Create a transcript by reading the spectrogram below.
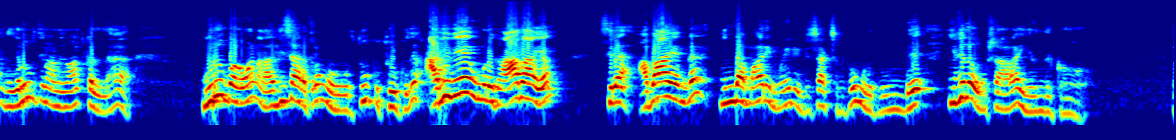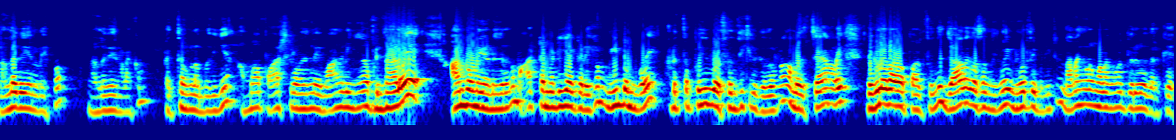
இந்த எழுபத்தி நாலு நாட்களில் குரு பகவான் அதிசாரத்தில் உங்களுக்கு ஒரு தூக்கு தூக்குது. அதுவே உங்களுக்கு ஆதாயம். சில அபாயங்கள் இந்த மாதிரி மைண்ட் டிஸ்ட்ராக்ஷனுக்கு உங்களுக்கு உண்டு. இதில் உஷாராக இருந்துக்கோ. நல்லதே நினைப்போம். நல்லதே நடக்கும். பெற்றவங்களை மதிங்க. அம்மா அப்பா ஆசீர்வாதங்களை வாங்கினீங்க அப்படின்னாலே ஆண்டோனி அனுகிரகம் ஆட்டோமேட்டிக்காக கிடைக்கும். மீண்டும் உங்களை அடுத்த பதிவில் சந்திக்கிறதோட நம்ம சேனலை ரெகுலராக பார்த்து வந்து ஜாதக சந்தைகளை நிவர்த்தி பண்ணிட்டு நலங்களும் வளங்களும் பெறுவதற்கு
